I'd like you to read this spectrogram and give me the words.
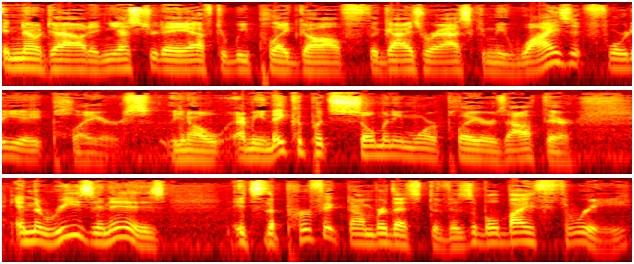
And no doubt. And yesterday, after we played golf, the guys were asking me, why is it 48 players? You know, I mean, they could put so many more players out there. And the reason is it's the perfect number that's divisible by three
